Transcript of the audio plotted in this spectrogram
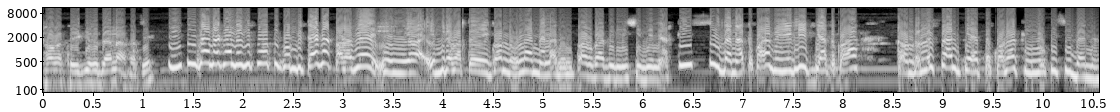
সরকার থেকে কিছু দেয় না কাছে জানা গেল যে প্রতিবন্ধী টাকা করাবে এবারে বাতে এই গন্ডগোলা মেলা দিন পরগা দিলি সেদিন আর কিছু দেয় না। এত করা রিলিফ এত করা কন্ট্রোলের চাল এত করা কোনো কিছু দেয় না।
